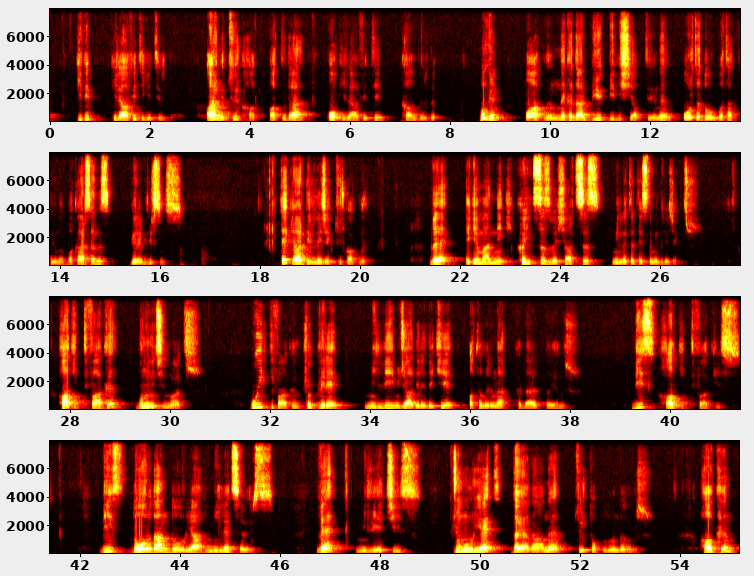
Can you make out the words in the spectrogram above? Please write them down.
gidip hilafeti getirdi. Aynı Türk aklı da o hilafeti kaldırdı. Bugün o aklın ne kadar büyük bir iş yaptığını Orta Doğu bataklığına bakarsanız görebilirsiniz. Tekrar dirilecek Türk aklı ve egemenlik kayıtsız ve şartsız millete teslim edilecektir. Halk ittifakı bunun için vardır. Bu ittifakın kökleri milli mücadeledeki atalarına kadar dayanır. Biz halk ittifakıyız. Biz doğrudan doğruya millet severiz. Ve milliyetçiyiz. Cumhuriyet dayanağını Türk topluluğundan alır. Halkın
